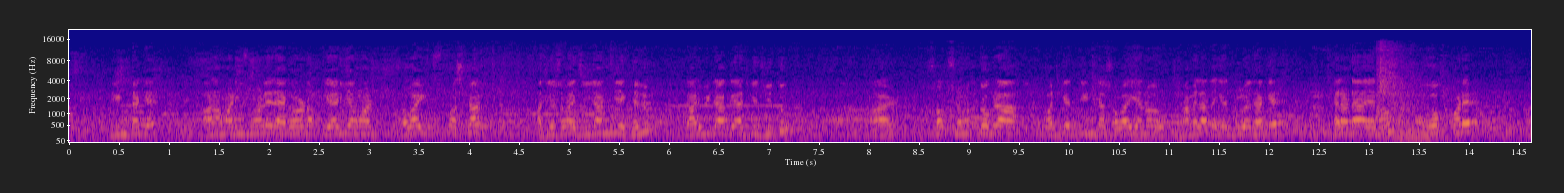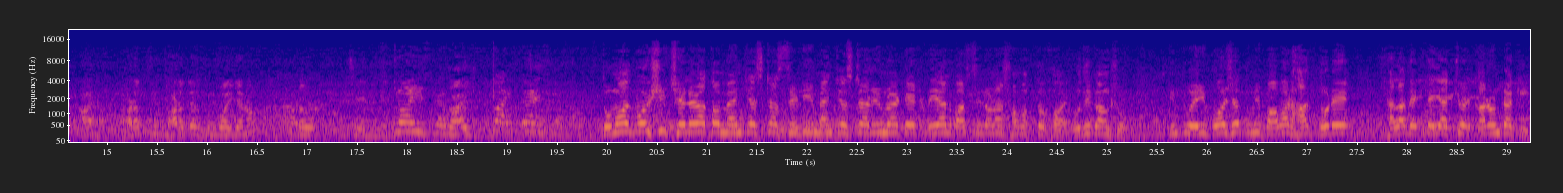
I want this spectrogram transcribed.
দিনটাকে। আর আমার ইসমলের এগারোটা প্লেয়ারই আমার সবাই সুপারস্টার আজকে সবাই জিজান দিয়ে খেলুক ডার্বিটাকে আজকে জিতুক। আর সব সমর্থকরা আজকের দিনটা সবাই যেন ঝামেলা থেকে দূরে থাকে খেলাটা যেন উপভোগ করে। আর ভারত ফুট- ভারতের ফুটবল যেন আরও পিছিয়ে নিয়ে তোমার বয়সী ছেলেরা তো Manchester City Manchester United Real Barcelona সমর্থক হয় অধিকাংশ। কিন্তু এই বয়সে তুমি বাবার হাত ধরে খেলা দেখতে যাচ্ছ এর কারণটা কি।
